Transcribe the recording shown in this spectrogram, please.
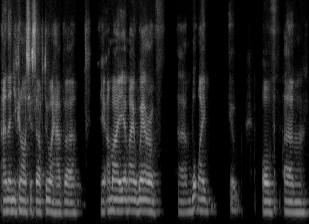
And then you can ask yourself, do I have a, you know, am I am I aware of um, what my of um,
